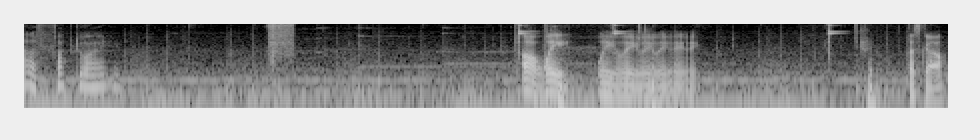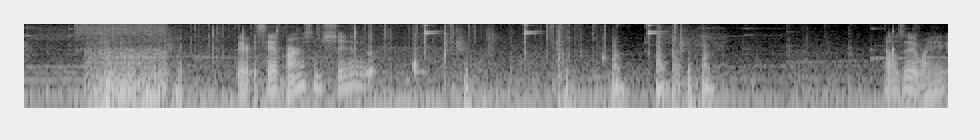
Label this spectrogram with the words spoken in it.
How the fuck do I... Oh, wait. Wait, wait, wait, wait, wait, wait. Let's go. There, it said burn some shit. That was it, right?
